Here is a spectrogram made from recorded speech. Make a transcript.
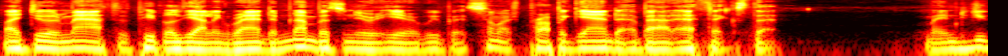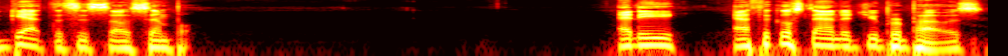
like doing math with people yelling random numbers in your ear. We've got so much propaganda about ethics that, I mean, did you get this is so simple? Any ethical standard you propose,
